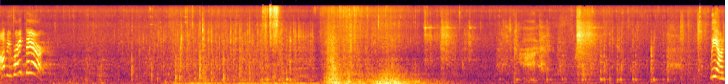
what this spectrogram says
I'll be right there! Leon,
